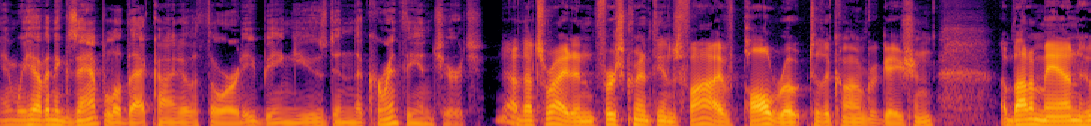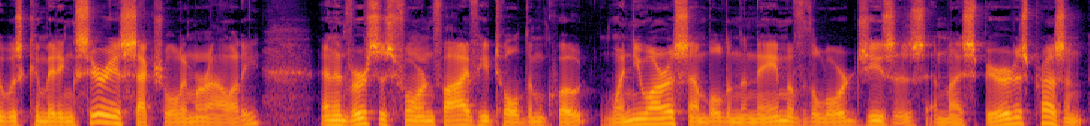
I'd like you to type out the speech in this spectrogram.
And we have an example of that kind of authority being used in the Corinthian church. Yeah, that's right. In 1 Corinthians 5, Paul wrote to the congregation about a man who was committing serious sexual immorality and in verses 4 and 5, he told them, quote, When you are assembled in the name of the Lord Jesus, and my Spirit is present,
